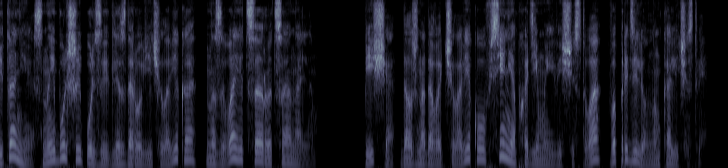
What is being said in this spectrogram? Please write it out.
Питание с наибольшей пользой для здоровья человека называется рациональным. Пища должна давать человеку все необходимые вещества в определенном количестве.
